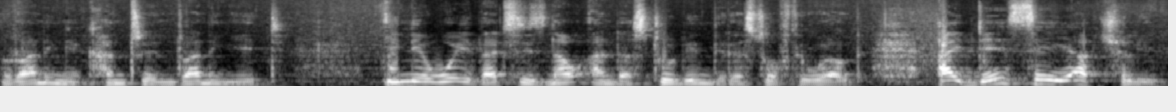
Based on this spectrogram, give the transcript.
running a country and running it in a way that is now understood in the rest of the world. I dare say, actually,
